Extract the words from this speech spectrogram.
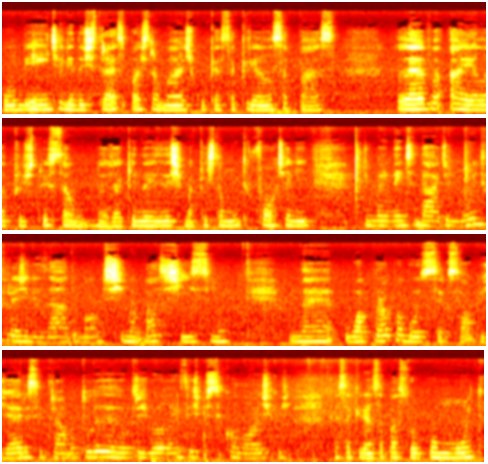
O ambiente ali do estresse pós-traumático que essa criança passa leva a ela à prostituição, né? já que não existe uma questão muito forte ali de uma identidade muito fragilizada, uma autoestima baixíssima, né? o próprio abuso sexual que gera esse trauma, todas as outras violências psicológicas que essa criança passou por muito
